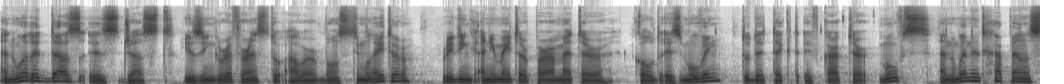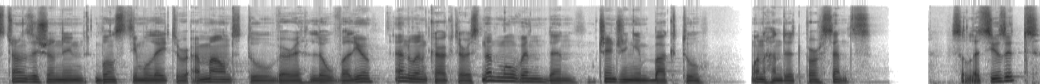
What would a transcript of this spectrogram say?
And what it does is just using reference to our bone stimulator, reading animator parameter called is moving to detect if character moves and when it happens transitioning bone stimulator amount to very low value and when character is not moving then changing it back to 100%. So let's use it.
